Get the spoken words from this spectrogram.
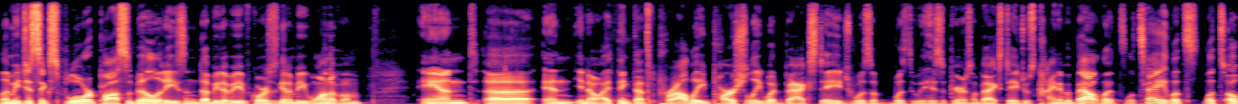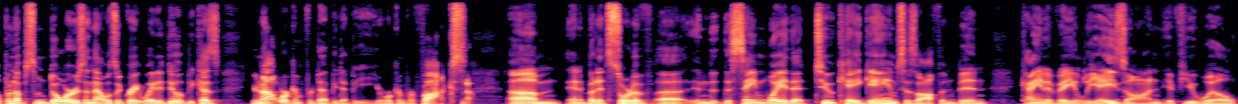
let me just explore possibilities, and WWE, of course, is going to be one of them and uh and you know i think that's probably partially what backstage was a was his appearance on backstage was kind of about. Let's let's hey let's let's open up some doors and that was a great way to do it because you're not working for wwe you're working for fox. Um and but it's sort of uh in the, the same way that 2k games has often been kind of a liaison if you will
